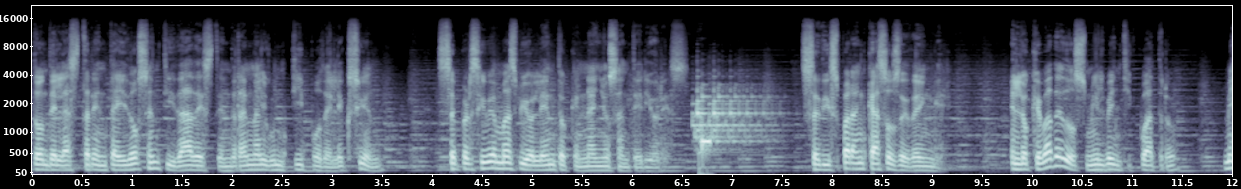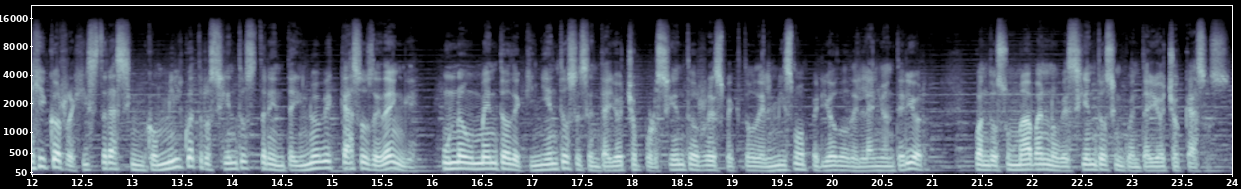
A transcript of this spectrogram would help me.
donde las 32 entidades tendrán algún tipo de elección, se percibe más violento que en años anteriores. Se disparan casos de dengue. En lo que va de 2024, México registra 5.439 casos de dengue, un aumento de 568% respecto del mismo periodo del año anterior, cuando sumaban 958 casos.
